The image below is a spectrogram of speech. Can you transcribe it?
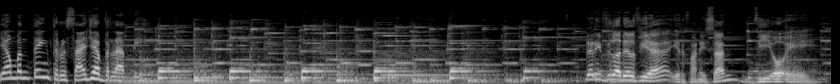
Yang penting terus saja berlatih. Dari Philadelphia, Irfan Isan, VOA.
